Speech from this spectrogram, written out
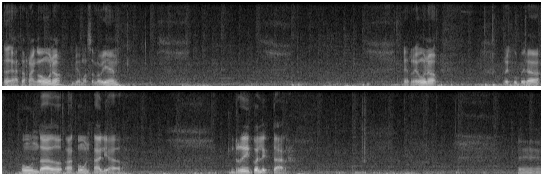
eh, esto es rango 1. Vamos a hacerlo bien. R1. Recupera un dado a un aliado. Recolectar. Eh,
